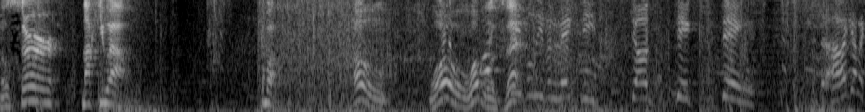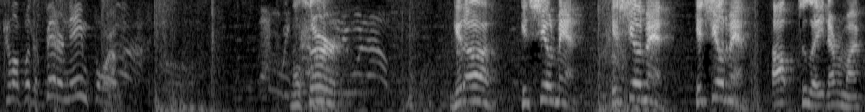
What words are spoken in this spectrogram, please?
No, sir. Knock you out. Come on. Oh. Whoa, what Why was that? people even make these dug dig things? I gotta come up with a better name for them. No, sir. Get, uh, get Shield Man. Get Shield Man. Get Shield Man. Oh, too late. Never mind.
